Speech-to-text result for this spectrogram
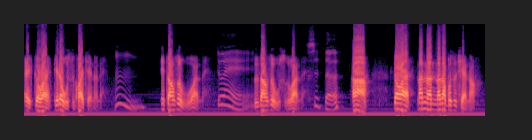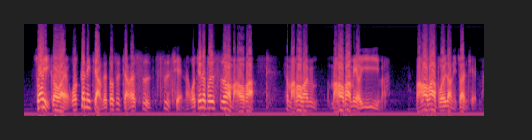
哎，各位跌了五十块钱了嘞。嗯，一张是五万嘞。对。十张是五十万嘞。是的。啊，各位，那难难道不是钱哦？所以各位，我跟你讲的都是讲的事事前呢，我绝对不是事后马后炮。马后炮马后炮没有意义嘛，马后炮不会让你赚钱嘛，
